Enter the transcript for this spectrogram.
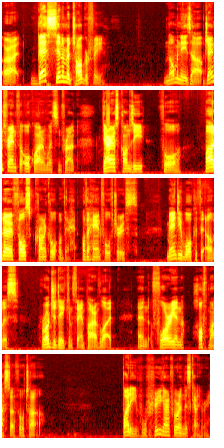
All right. Best cinematography. Nominees are James Friend for All Quiet on Western Front, Darius Khondji for Bardo, False Chronicle of the of a Handful of Truths, Mandy Walker for Elvis, Roger Deakins for Empire of Light, and Florian Hoffmeister for Tar. Buddy, who are you going for in this category?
